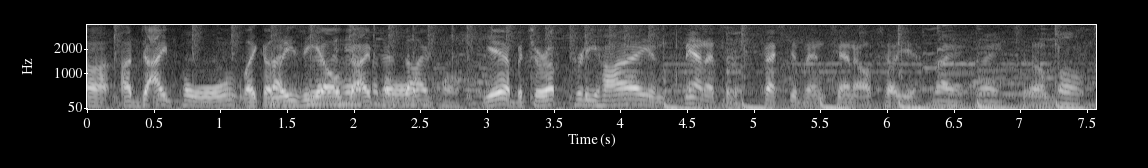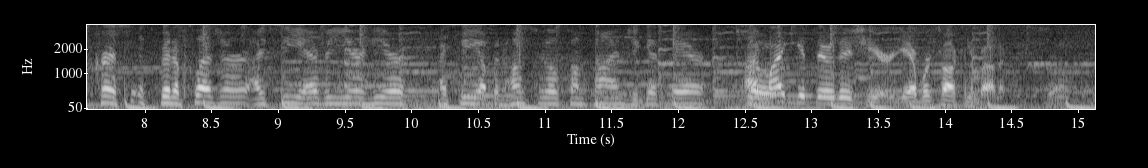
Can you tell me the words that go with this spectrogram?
a, a dipole, like a Right, lazy L other half of the dipole. dipole. Yeah, but you're up pretty high, and man, that's an effective antenna. I'll tell you. Right, right. So- Well, Chris, it's been a pleasure. I see you every year here. I see you up in Huntsville sometimes. You get there. I might get there this year. Yeah, we're talking about it. So.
